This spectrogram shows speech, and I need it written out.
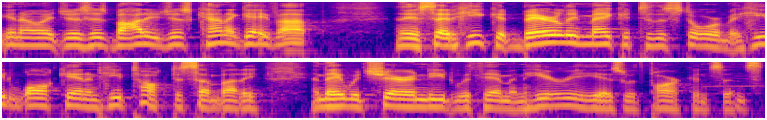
you know, it just, his body just kind of gave up. And they said he could barely make it to the store, but he'd walk in and he'd talk to somebody, and they would share a need with him. And here he is with Parkinson's,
